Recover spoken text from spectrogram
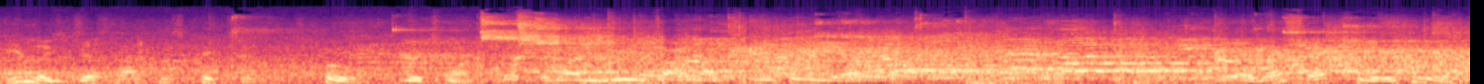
He looks just like his picture. Who? Which one? The one we were talking about 23 of. Yeah, that's that kid here.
